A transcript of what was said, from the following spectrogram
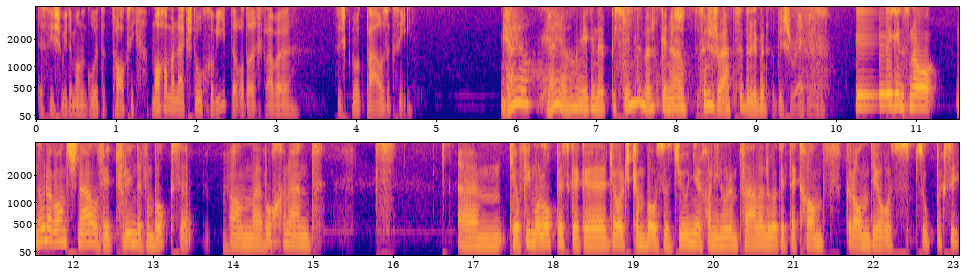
es ist wieder mal ein guter Tag gewesen. Machen wir nächste Woche weiter, oder? Ich glaube, es ist genug Pause gewesen. Ja, ja, ja, ja, irgendetwas finden wir, genau, bist- du zum bist- Schwätzen drüber. Du bist ready, oder? Übrigens noch, nur noch ganz schnell für die Freunde vom Boxen. Mhm. Am äh, Wochenende ähm, Teofimo Lopez gegen George Cambosos Jr. kann ich nur empfehlen, schauen, der Kampf grandios, super gewesen.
